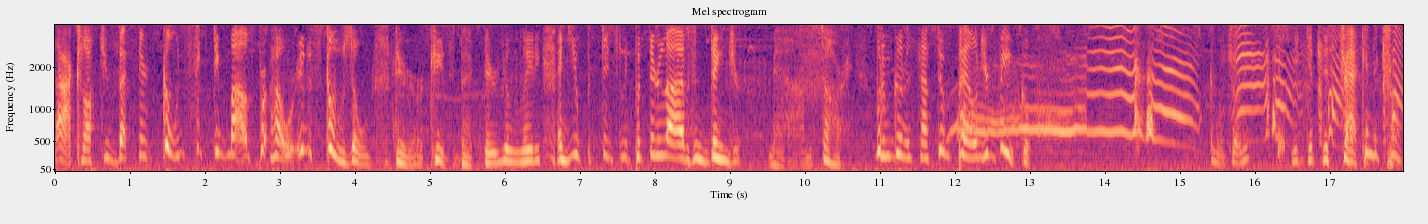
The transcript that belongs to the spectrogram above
I clocked you back there going 60 miles per hour in a school zone. There are kids back there, young lady, and you potentially put their lives in danger. Now, I'm sorry, but I'm gonna have to impound your vehicle. Come on, Charlie, help me get this track in the trunk.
